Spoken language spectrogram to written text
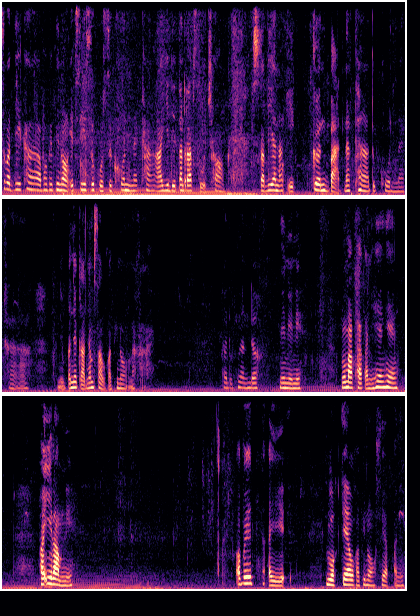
สวัสดีค่ะพ่อแม่พี่น้อง FC สุขุสุคนนะคะ ยินดีต้อนรับสู่ช่องสเบียนางเอกเกินบาทนะคะทุกคนนะคะนี่บรรยากาศย่ำเสาค่ะพี่น้องนะคะถ้าดูเพื่อนเด้อนี่นี่นี่นูมักพักอันนี้แห้งๆพระอีรำนี่เอาไปไอลวกแจวค่ะพี่น้องเสียบอันนี้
